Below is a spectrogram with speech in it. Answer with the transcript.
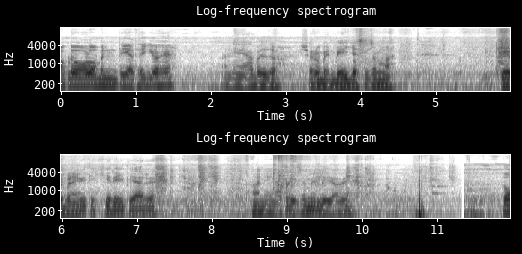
આપણો ઓળો બંને તૈયાર થઈ ગયો છે. અને આ બધું જો શરૂબેન બેસી જશે જમવા. ખીર બનાવી હતી, ખીર એ તૈયાર અને આપણે જમી લઈ આવે તો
